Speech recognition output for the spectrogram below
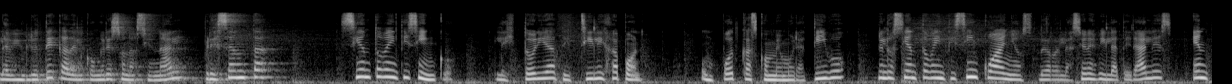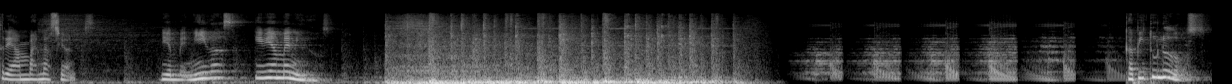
La Biblioteca del Congreso Nacional presenta 125, la historia de Chile y Japón, un podcast conmemorativo de los 125 años de relaciones bilaterales entre ambas naciones. Bienvenidas y bienvenidos. Capítulo 2.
